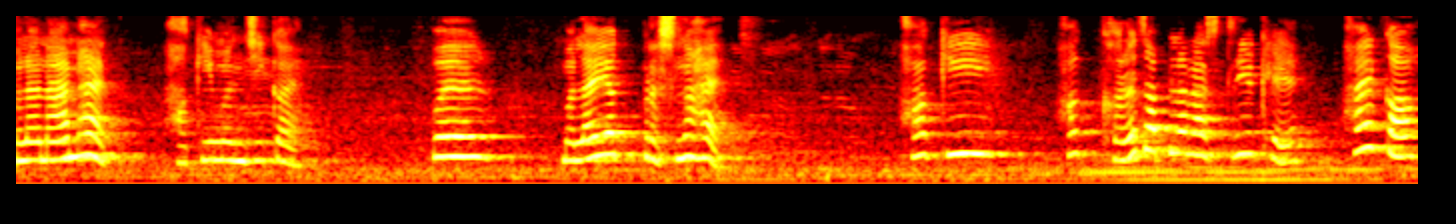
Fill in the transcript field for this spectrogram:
मला नाही माहीत हॉकी म्हणजे काय? पण मला एक प्रश्न आहे. हॉकी हा खरंच आपला राष्ट्रीय खेळ आहे का?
